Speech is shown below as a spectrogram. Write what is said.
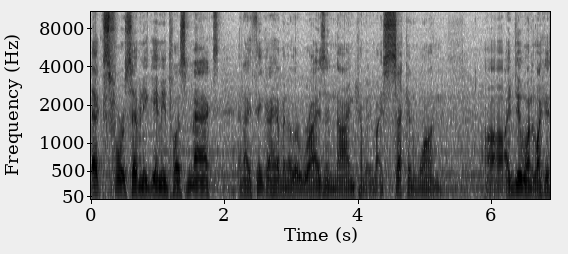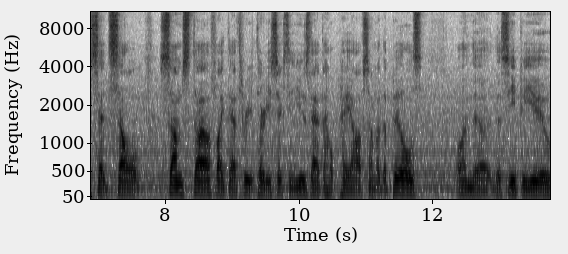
X470 Gaming Plus Max and I think I have another Ryzen 9 coming, my second one. Uh, I do want to, like I said, sell some stuff like that 3060, use that to help pay off some of the bills on the, the CPU.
